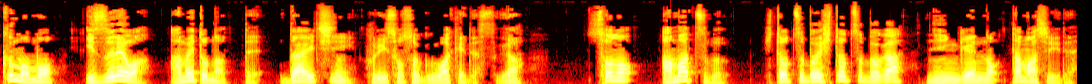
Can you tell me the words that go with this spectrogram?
雲もいずれは雨となって大地に降り注ぐわけですが、その雨粒一粒一粒が人間の魂で、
